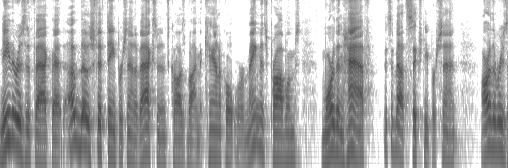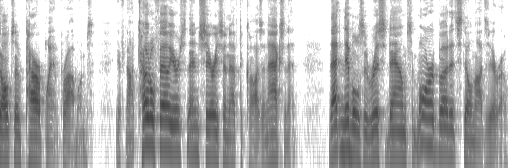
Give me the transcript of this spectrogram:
Neither is the fact that of those 15% of accidents caused by mechanical or maintenance problems, more than half, it's about 60%, are the results of power plant problems. If not total failures, then serious enough to cause an accident. That nibbles the risk down some more, but it's still not zero.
